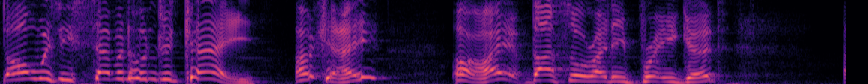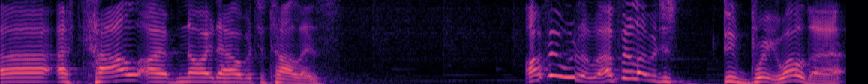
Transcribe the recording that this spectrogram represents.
Darwizzy 700k. Okay. All right. That's already pretty good. Uh, Atal. I have no idea how much Atal is. I feel I feel like we're just did pretty well there.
